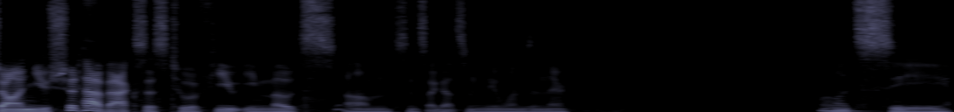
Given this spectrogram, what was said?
John, you should have access to a few emotes um, since I got some new ones in there. Let's see.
